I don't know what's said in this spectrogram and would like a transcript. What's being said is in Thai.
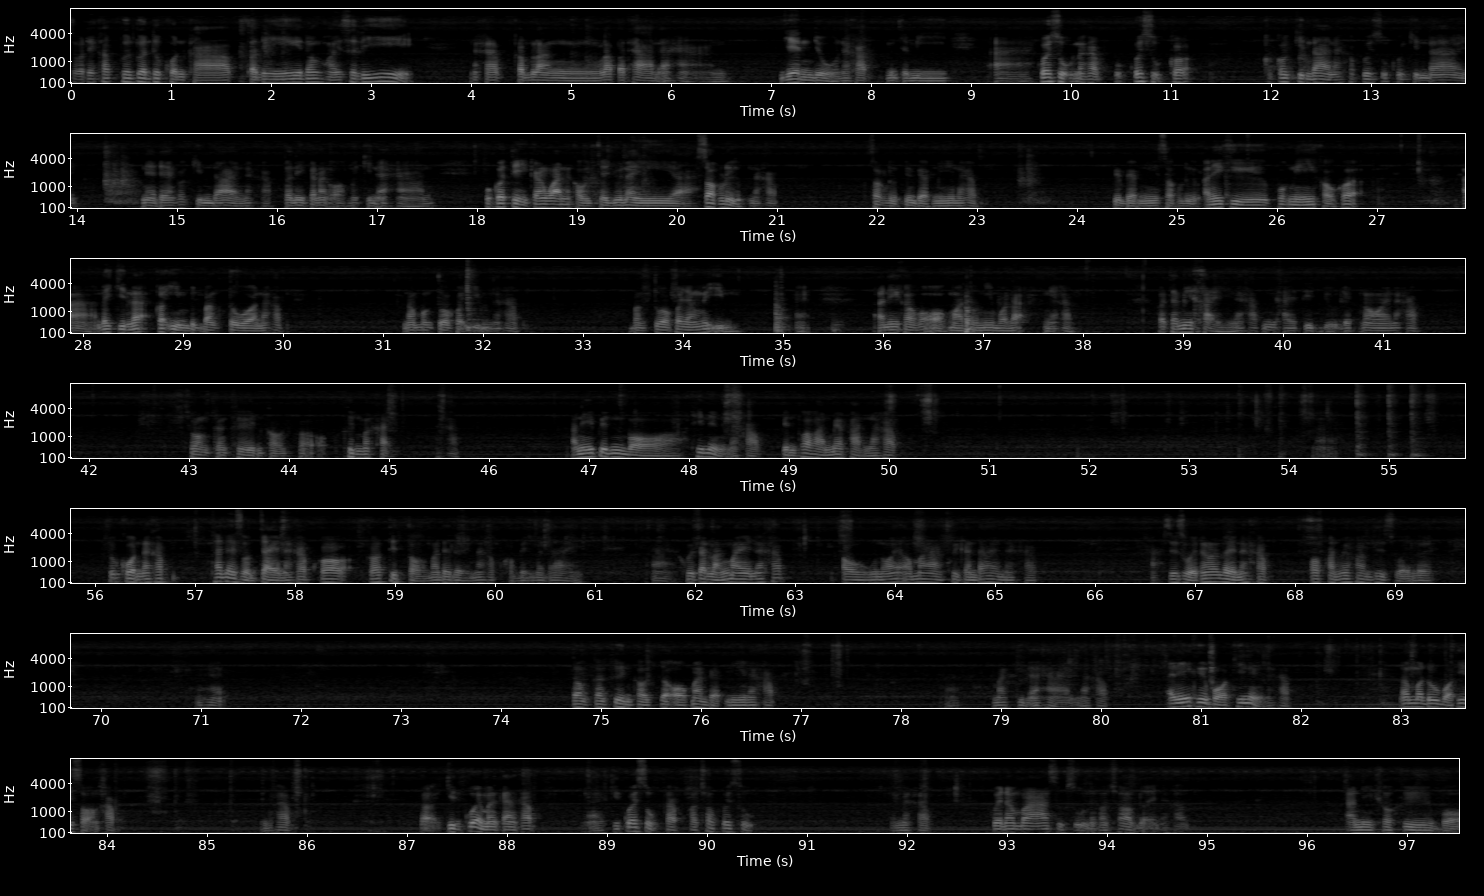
สวัสดีครับเพื่อนๆทุกคนครับ ตอนนี้น้องหอยเซรี่นะครับกำลังรับประทานอาหารเย็นอยู่นะครับ มันจะมีอ่ากล้วยสุกนะครับกล้วยสุกก็ก็ก็กินได้นะครับกล้วยสุกก็กินได้แหนแดงก็กินได้นะครับ ตอนนี้กำลังออกมากินอาหาร ปกติกลางวันเขาจะอยู่ในซอกหลืบนะครับ ซอกหลืบเป็นแบบนี้นะครับ เป็นแบบนี้ซอกหลืบ อันนี้คือพวกนี้เขาก็ ได้กินแล้วก็อิ่มเป็นบางตัวนะครับน้องบางตัวก็อิ่มนะครับ บางตัวก็ยังไม่อิ่ม อันนี้เขาก็ออกมาตรงนี้หมดละเนี่ยครับ ก็จะมีไข่นะครับ มีไข่ติดอยู่เล็กน้อยนะครับ ช่วงกลางคืนเขาก็ขึ้นมาไข่นะครับ อันนี้เป็นบ่อที่หนึ่งนะครับ เป็นพ่อพันธุ์แม่พันธุ์นะครับทุกคนนะครับ ถ้าใดสนใจนะครับ ก็ก็ติดต่อมาได้เลยนะครับคอมเมนต์มาได้อ่าคุยกันหลังไม้นะครับ เอาน้อยเอามากคุยกันได้นะครับสวยๆทั้งนั้นเลยนะครับพ่อพันธุ์แม่พันธุ์สวยๆเลยนะฮะต้อนกลางคืนเขาจะออกมาแบบนี้นะครับมากินอาหารนะครับ อันนี้คือบทที่หนึ่งนะครับ เรามาดูบทที่สองครับนะครับ ก็กินกล้วยเหมือนกันครับกินกล้วยสุกครับเขาชอบกล้วยสุกเห็นไหมครับกล้วยน้ำว้าสุกๆเนี่ยเขาชอบเลยนะครับ อันนี้เขาคือบ่อ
